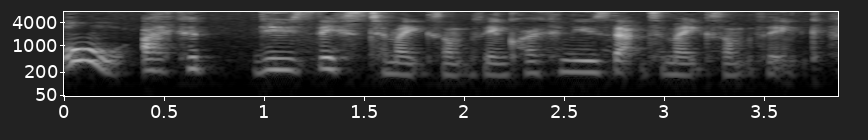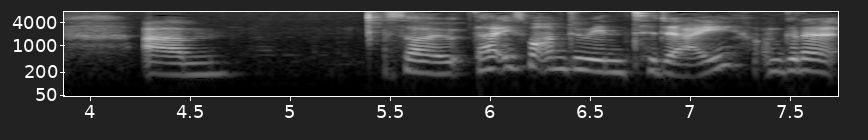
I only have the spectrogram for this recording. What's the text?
oh, I could use this to make something. I can use that to make something. Um, so that is what I'm doing today. I'm going to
